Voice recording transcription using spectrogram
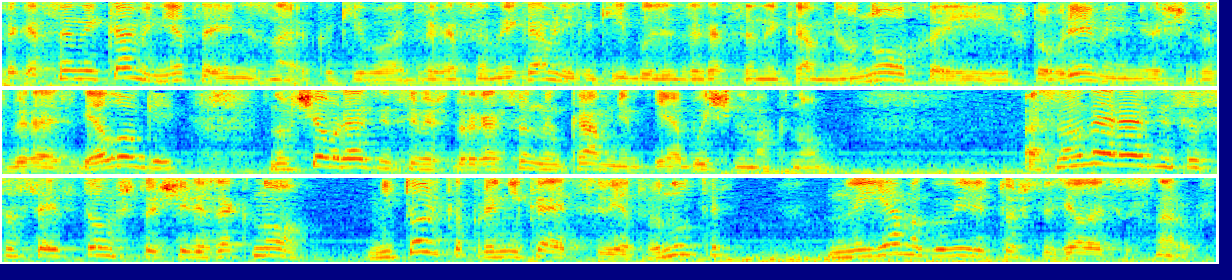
Драгоценный камень – это, я не знаю, какие бывают драгоценные камни, какие были драгоценные камни у Ноха, и в то время я не очень разбираюсь в геологии. Но в чем разница между драгоценным камнем и обычным окном? Основная разница состоит в том, что через окно не только проникает свет внутрь, но и я могу видеть то, что делается снаружи.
